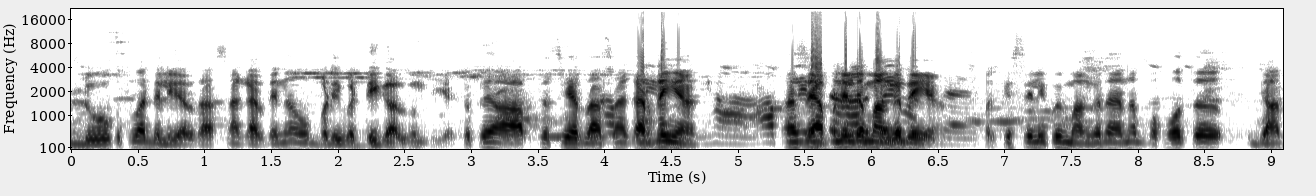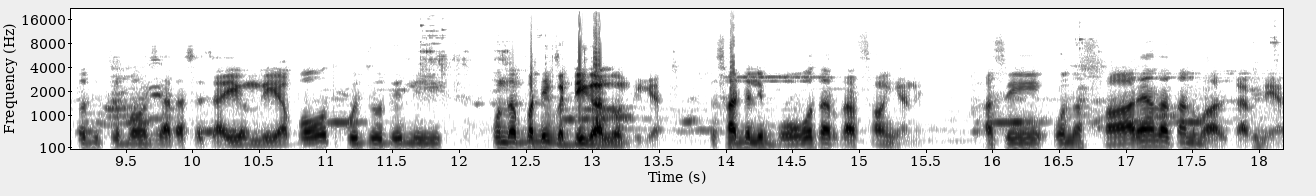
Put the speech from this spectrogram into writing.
ਲੋਕ ਤੁਹਾਡੇ ਲਈ ਅਰਦਾਸਾਂ ਕਰਦੇ ਨਾ ਉਹ ਬੜੀ ਵੱਡੀ ਗੱਲ ਹੁੰਦੀ ਹੈ। ਕਿਉਂਕਿ ਆਪ ਤਾਂ ਅਸੀਂ ਅਰਦਾਸਾਂ ਕਰਦੇ ਹੀ ਹਾਂ। ਅਸੀਂ ਆਪਣੇ ਲਈ ਮੰਗਦੇ ਹੈ। ਪਰ ਕਿਸੇ ਲਈ ਕੋਈ ਮੰਗਦਾ ਹੈ ਨਾ ਬਹੁਤ ਜਾਂ ਤਾਂ ਉਹਦੇ ਚ ਬਹੁਤ ਜ਼ਿਆਦਾ ਸੱਚਾਈ ਹੁੰਦੀ ਆ ਬਹੁਤ ਕੁਝ ਉਹਦੇ ਲਈ ਹੁੰਦਾ ਬੜੀ ਵੱਡੀ ਗੱਲ ਹੁੰਦੀ ਆ। ਤੇ ਸਾਡੇ ਲਈ ਬਹੁਤ ਅਰਦਾਸਾਂ ਹੋਈਆਂ ਨੇ। ਅਸੀਂ ਉਹਨਾਂ ਸਾਰਿਆਂ ਦਾ ਧੰਨਵਾਦ ਕਰਦੇ ਹਾਂ।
